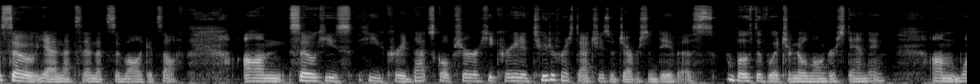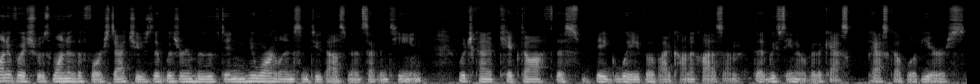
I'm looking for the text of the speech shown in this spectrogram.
So yeah, and that's and that's symbolic itself. Um, so he's he created that sculpture. He created two different statues of Jefferson Davis, both of which are no longer standing. Um, one of which was one of the four statues that was removed in New Orleans in 2017, which kind of kicked off this big wave of iconoclasm that we've seen over the past, past couple of years.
